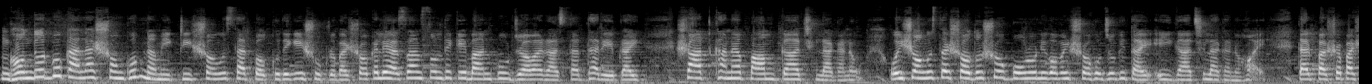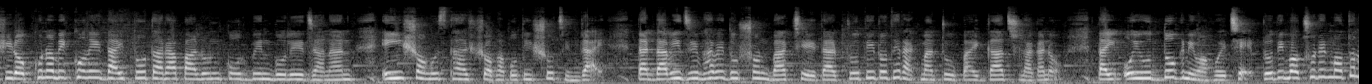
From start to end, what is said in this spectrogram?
গন্ধর্ব কালা সঙ্গম নামে একটি সংস্থার পক্ষ থেকে শুক্রবার সকালে আসানসোল থেকে বানপুর যাওয়ার রাস্তার ধারে প্রায় ষাটখানা পাম্প গাছ লাগানো। ওই সংস্থার সদস্য পৌর নিগমের সহযোগিতায় এই গাছ লাগানো হয়। তার পাশাপাশি রক্ষণাবেক্ষণের দায়িত্ব তারা পালন করবেন বলে জানান এই সংস্থার সভাপতি সচিন রায়। তার দাবি, যেভাবে দূষণ বাড়ছে, তার প্রতিরোধের একমাত্র উপায় গাছ লাগানো। তাই ওই উদ্যোগ নেওয়া হয়েছে। প্রতি বছরের মতন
